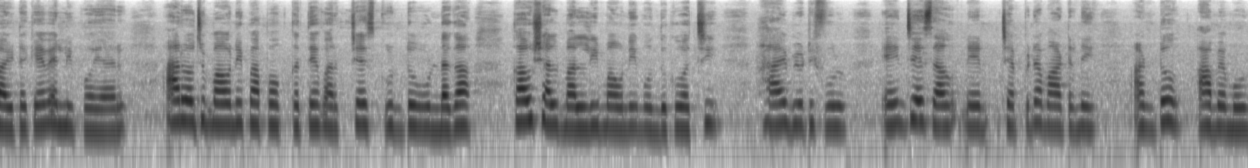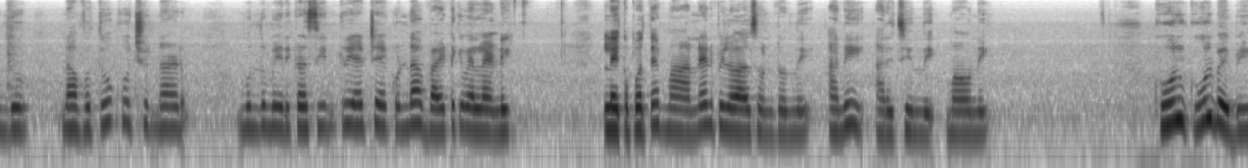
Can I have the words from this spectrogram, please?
బయటకే వెళ్ళిపోయారు. ఆ రోజు మౌని పాప ఒక్కతే వర్క్ చేసుకుంటూ ఉండగా కౌశల్ మళ్ళీ మౌని ముందుకు వచ్చి హాయ్ బ్యూటిఫుల్ ఏం చేశావు? నేను చెప్పిన మాటని అంటూ ఆమె ముందు నవ్వుతూ కూర్చున్నాడు. ముందు మీరు ఇక్కడ సీన్ క్రియేట్ చేయకుండా బయటికి వెళ్ళండి. లేకపోతే మా అన్నయ్యని పిలవాల్సి ఉంటుంది అని అరిచింది మౌని. కూల్ కూల్ బేబీ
